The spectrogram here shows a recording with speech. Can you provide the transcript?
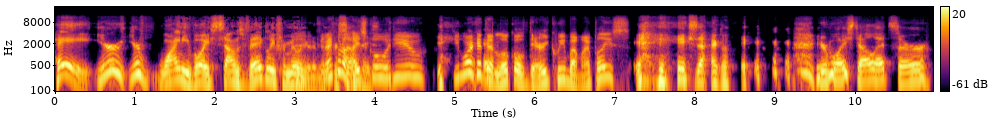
Hey, your your whiny voice sounds vaguely familiar to me. Did I go to high reason. school with you? Do you work at the local Dairy Queen by my place? exactly. your voice tell it, sir.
